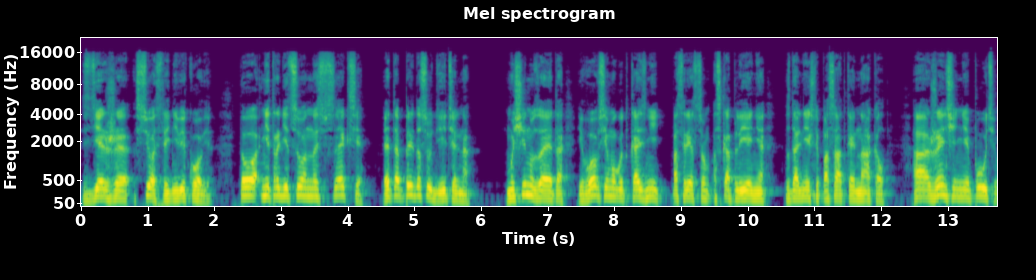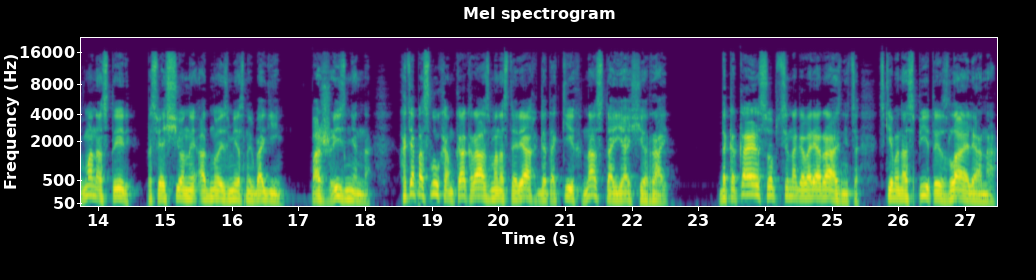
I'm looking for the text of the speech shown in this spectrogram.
Здесь же все средневековье. То нетрадиционность в сексе – это предосудительно, Мужчину за это и вовсе могут казнить посредством оскопления с дальнейшей посадкой на кол, а женщине путь в монастырь, посвященный одной из местных богинь. Пожизненно. Хотя, по слухам, как раз в монастырях для таких настоящий рай. Да какая, собственно говоря, разница, с кем она спит и злая ли она?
